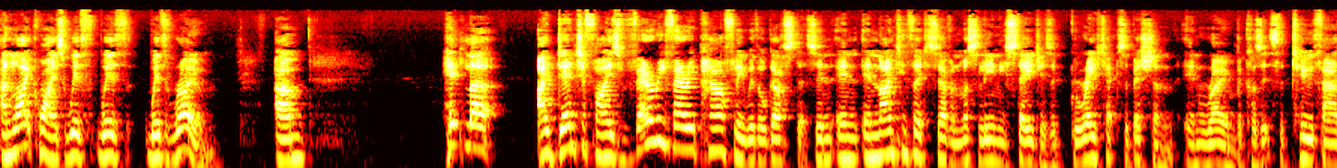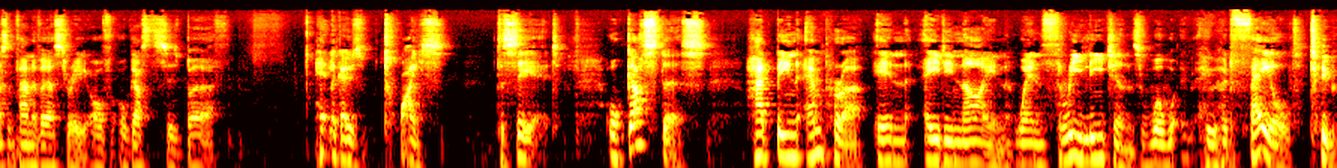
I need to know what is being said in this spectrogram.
And likewise with, with, with Rome. Um, Hitler identifies very, very powerfully with Augustus. In, in, in 1937, Mussolini stages a great exhibition in Rome because it's the 2000th anniversary of Augustus's birth. Hitler goes twice to see it. Augustus had been emperor in AD 9 when three legions were, who had failed to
